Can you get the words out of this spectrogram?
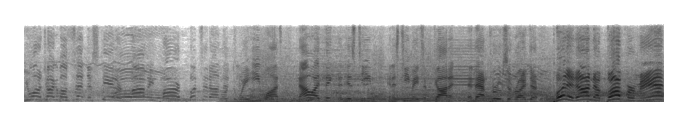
You want to talk about setting a standard? Oh. Bobby Parr puts it on the. the way he wants. Now I think that his team and his teammates have got it, and that proves it right there. Put it on the bumper, man.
